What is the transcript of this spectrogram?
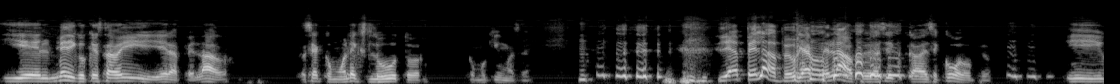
y el médico que estaba ahí era pelado. O sea, como Lex Luthor, como quién más. eh? Ya pela, pero. Ya pelado, pero así cabeza codo, pero. Y,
